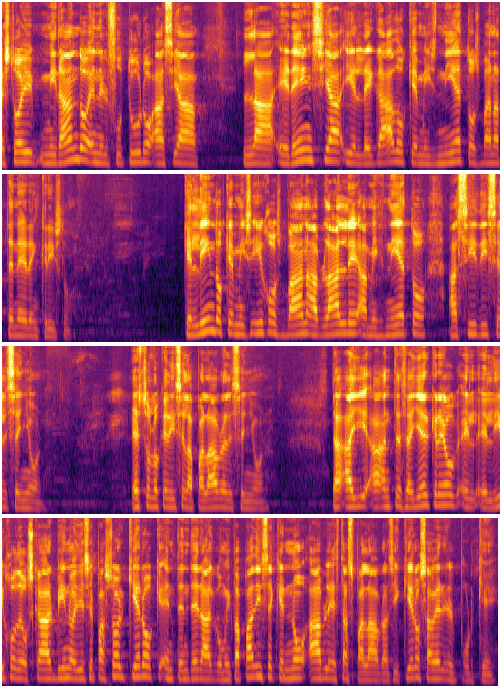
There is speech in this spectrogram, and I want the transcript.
Estoy mirando en el futuro hacia la herencia y el legado que mis nietos van a tener en Cristo. Qué lindo que mis hijos van a hablarle a mis nietos, así dice el Señor. Esto es lo que dice la palabra del Señor. Antes de ayer creo el, hijo de Oscar vino y dice, pastor, quiero entender algo. Mi papá dice que no hable estas palabras y quiero saber el por qué.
